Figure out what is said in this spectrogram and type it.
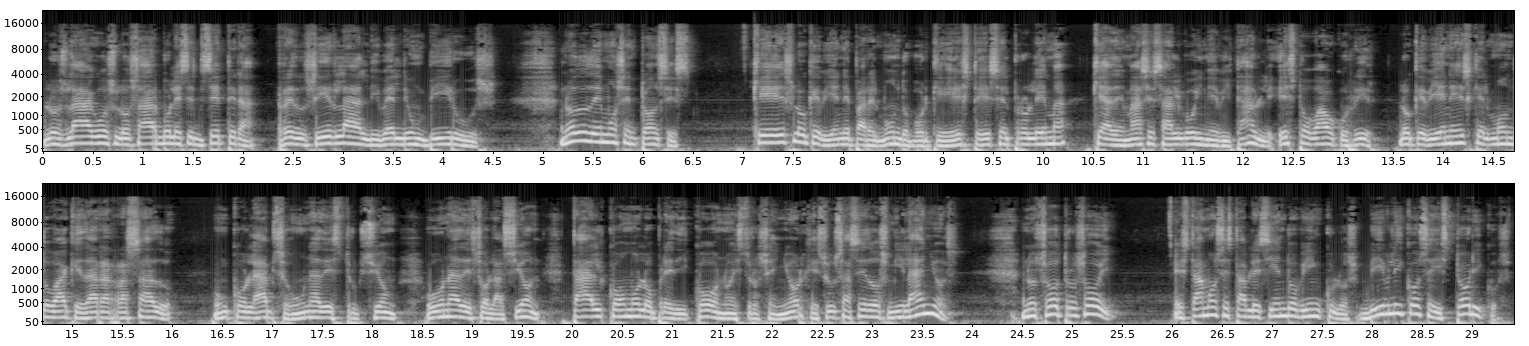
los lagos, los árboles, etc. Reducirla al nivel de un virus. No dudemos entonces qué es lo que viene para el mundo, porque este es el problema que además es algo inevitable. Esto va a ocurrir. Lo que viene es que el mundo va a quedar arrasado un colapso, una destrucción, una desolación, tal como lo predicó nuestro Señor Jesús hace dos mil años. Nosotros hoy estamos estableciendo vínculos bíblicos e históricos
